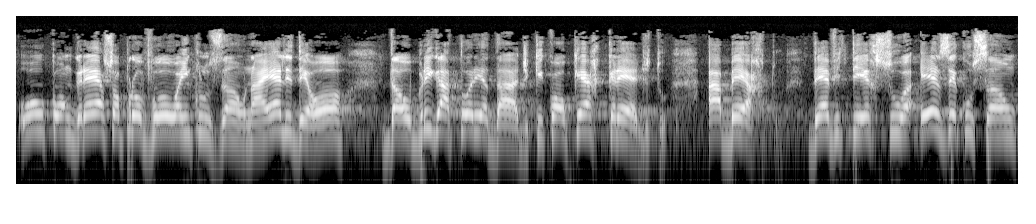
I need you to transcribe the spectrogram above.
o Congresso aprovou a inclusão na LDO da obrigatoriedade que qualquer crédito aberto deve ter sua execução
